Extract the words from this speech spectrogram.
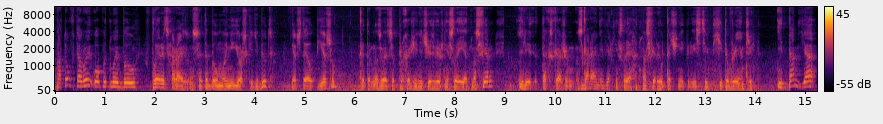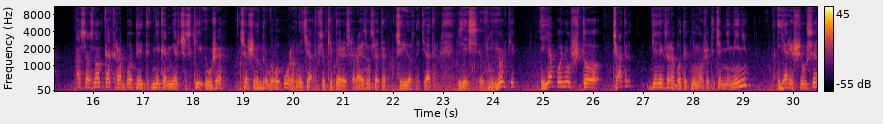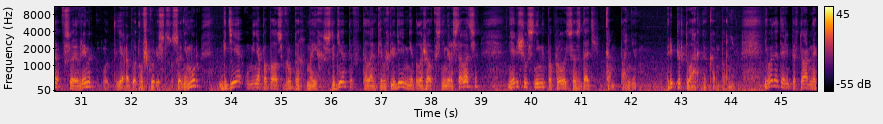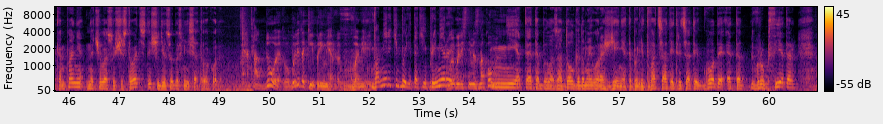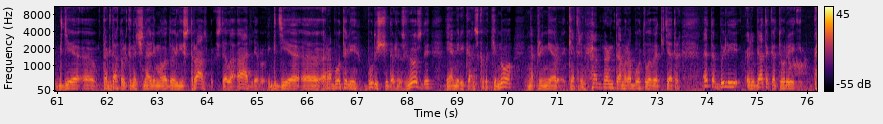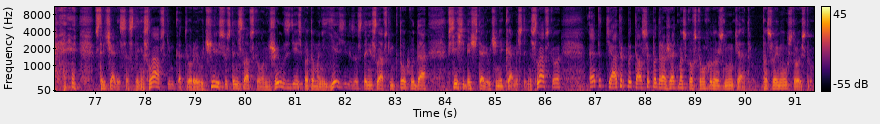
Потом второй опыт мой был в Playwrights Horizons. Это был мой нью-йоркский дебют. Я ставил пьесу, которая называется «Прохождение через верхние слои атмосферы», или, так скажем, «Сгорание в верхних слоях атмосферы», точнее перевести «Hit of Reentry». И там я осознал, как работает некоммерческий и уже совершенно другого уровня театр. Все-таки Playwrights Horizons – это серьезный театр здесь, в Нью-Йорке. И я понял, что театр денег заработать не может. И тем не менее, я решился в свое время, вот я работал в школе Сони Мур, где у меня попалась группа моих студентов, талантливых людей, мне было жалко с ними расставаться. Я решил с ними попробовать создать компанию репертуарную компанию. И вот эта репертуарная компания начала существовать с 1980 года. А до этого были такие примеры в Америке? В Америке были такие примеры. Вы были с ними знакомы? Нет, это было задолго до моего рождения. Это были 20-30-е годы. Это групп театр, где э, тогда только начинали молодой Ли Страсбург, Стелла Адлер, где э, работали будущие даже звезды и американского кино. Например, Кэтрин Хэбберн там работала в этих театрах. Это были ребята, которые встречались со Станиславским, которые учились у Станиславского, он жил здесь, потом они ездили за Станиславским кто куда, все себя считали учениками Станиславского. Этот театр пытался подражать Московскому художественному театру по своему устройству.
